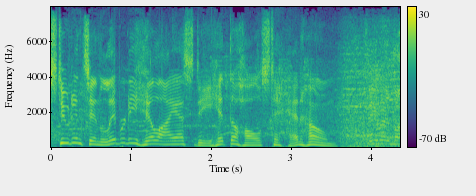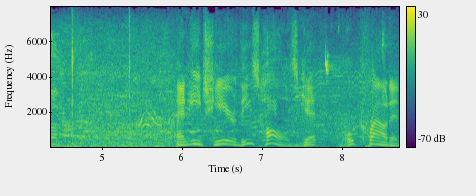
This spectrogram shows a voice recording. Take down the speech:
students in Liberty Hill ISD hit the halls to head home. See you later, Bob. And each year, these halls get more crowded.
